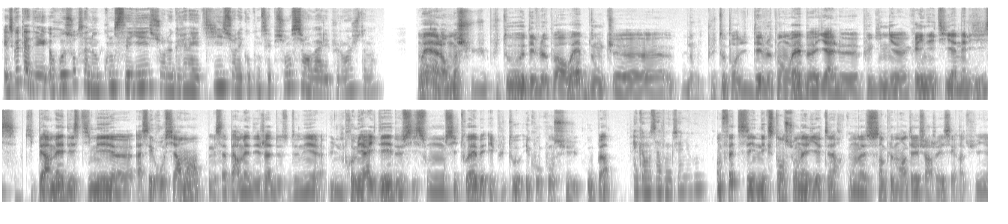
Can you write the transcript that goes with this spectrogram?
Est-ce que tu as des ressources à nous conseiller sur le Green IT, sur l'éco-conception, si on va aller plus loin justement? Ouais, alors moi je suis plutôt développeur web, donc, euh, donc plutôt pour du développement web, il y a le plugin euh, Green Analysis qui permet d'estimer euh, assez grossièrement, mais ça permet déjà de se donner une première idée de si son site web est plutôt éco-conçu ou pas. Et comment ça fonctionne du coup? En fait, c'est une extension navigateur qu'on a simplement à télécharger, c'est gratuit,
